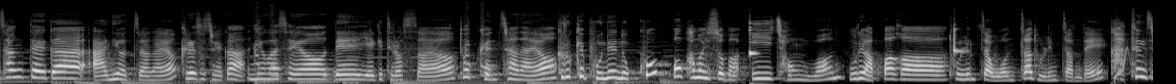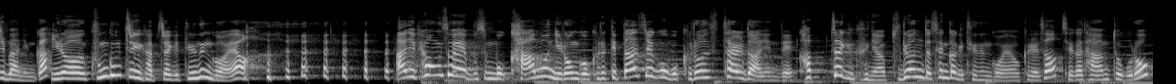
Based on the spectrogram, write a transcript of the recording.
상태가 아니었잖아요. 그래서 제가 안녕하세요. 네, 얘기 들었어요. 톡 괜찮아요? 그렇게 보내놓고 어, 가만히 있어봐. 이정원? 우리 아빠가 돌림자 원자 돌림자인데 같은 집안인가? 이런 궁금증이 갑자기 드는 거예요. 아니 평소에 무슨 뭐 가문 이런 거 그렇게 따지고 뭐 그런 스타일도 아닌데 갑자기 그냥 불현듯 생각이 드는 거예요. 그래서 제가 다음 톡으로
